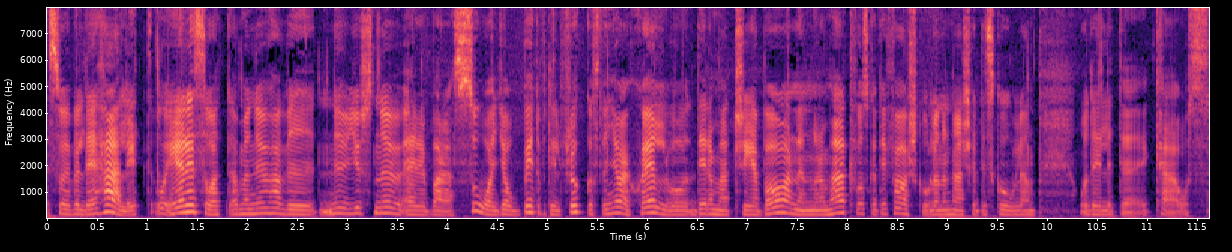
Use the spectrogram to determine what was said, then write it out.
så är väl det härligt. Och är det så att ja, men nu har vi, nu, just nu är det bara så jobbigt att få till frukosten. Jag är själv och det är de här tre barnen och de här två ska till förskolan och den här ska till skolan och det är lite kaos.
